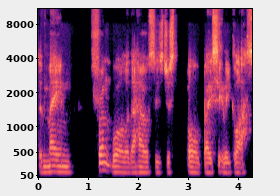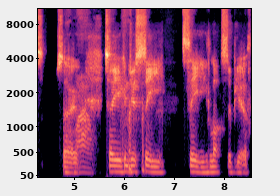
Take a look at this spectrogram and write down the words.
the main front wall of the house is just all basically glass. So wow. so you can just see see lots of beautiful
